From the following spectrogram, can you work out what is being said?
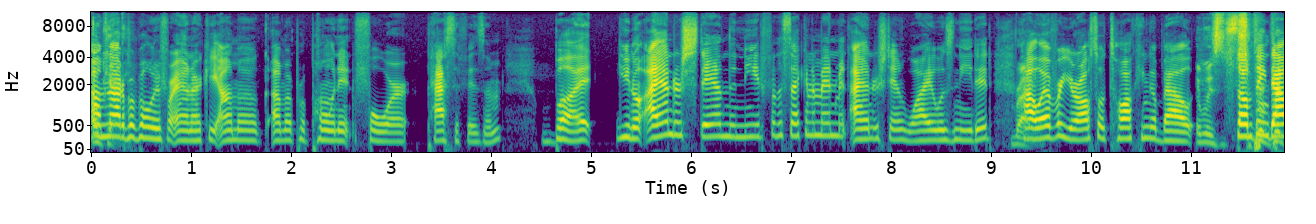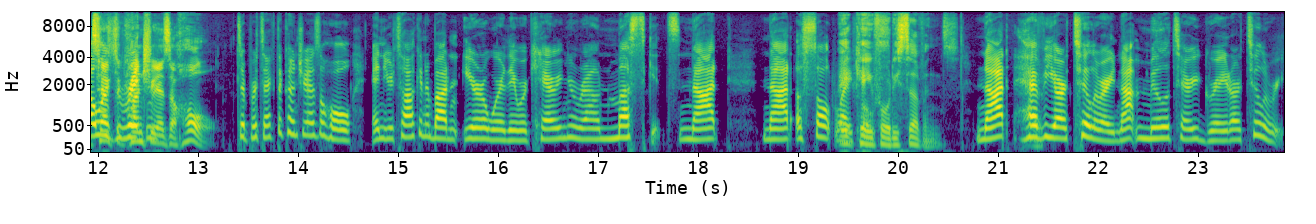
I'm not a proponent for anarchy. I'm a I'm a proponent for pacifism. But you know, I understand the need for the Second Amendment. I understand why it was needed. Right. However, you're also talking about it was something that was the written- country as a whole. To protect the country as a whole, and you're talking about an era where they were carrying around muskets, not not assault rifles, AK-47s. not heavy artillery, not military grade artillery.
